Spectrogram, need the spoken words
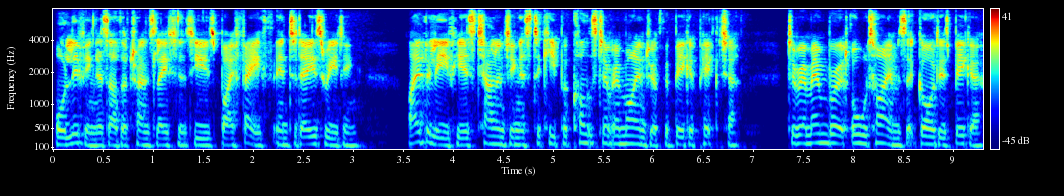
or living as other translations use, by faith in today's reading, I believe he is challenging us to keep a constant reminder of the bigger picture, to remember at all times that God is bigger,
